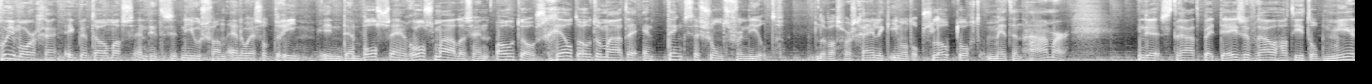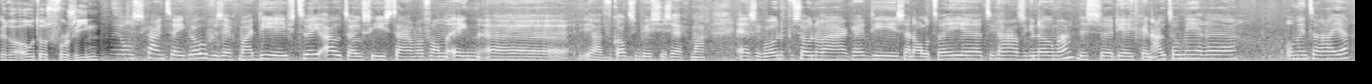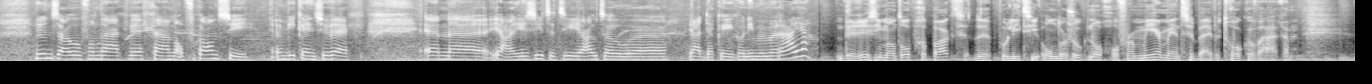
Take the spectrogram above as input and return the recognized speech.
Goedemorgen, ik ben Thomas en dit is het nieuws van NOS op 3. In Den Bosch en Rosmalen zijn auto's, geldautomaten en tankstations vernield. Er was waarschijnlijk iemand op slooptocht met een hamer. In de straat bij deze vrouw had hij het op meerdere auto's voorzien. Bij ons schuin tegenover, zeg maar, die heeft twee auto's hier staan... waarvan één uh, ja, vakantiebusje, zeg maar, en zijn gewone personenwagen... die zijn alle twee uh, te grazen genomen. Dus uh, die heeft geen auto meer om in te rijden. Hun zouden vandaag weggaan op vakantie, een weekendje weg. En uh, ja, je ziet het, die auto, uh, ja, daar kun je gewoon niet meer mee rijden. Er is iemand opgepakt. De politie onderzoekt nog of er meer mensen bij betrokken waren.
